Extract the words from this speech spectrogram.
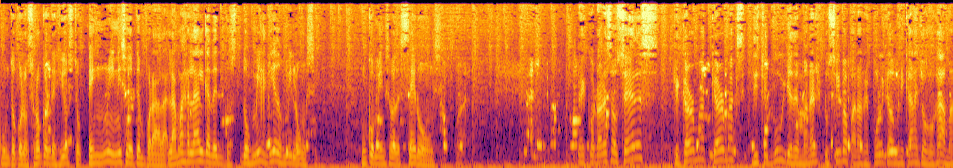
junto con los Rockers de Houston, en un inicio de temporada, la más larga del dos- 2010-2011. Un comienzo de 0-11. Recordarles a ustedes que Kermax, Kermax distribuye de manera exclusiva para República Dominicana Yokohama,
